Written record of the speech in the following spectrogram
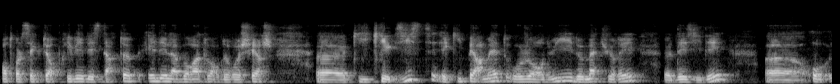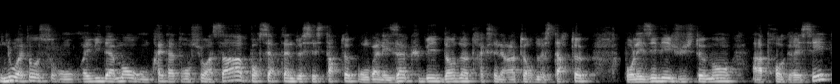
entre le secteur privé des startups et des laboratoires de recherche euh, qui, existent et qui permettent aujourd'hui de maturer des idées. Euh, nous, Atos, on, évidemment, on prête attention à ça. Pour certaines de ces startups, on va les incuber dans notre accélérateur de startups pour les aider justement à progresser.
